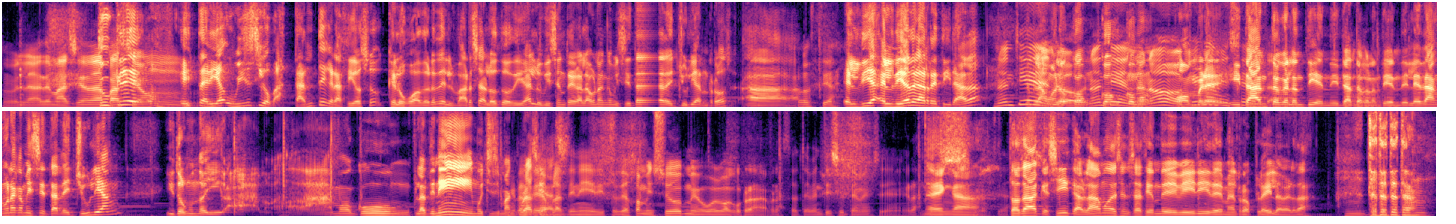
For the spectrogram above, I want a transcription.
La demasiada ¿Tú crees? Estaría, hubiese sido bastante gracioso que los jugadores del Barça el otro día le hubiesen regalado una camiseta de Julian Ross a. Hostia. El día, el día de la retirada. No plan, entiendo, no entiendo, como- no, ¿qué Hombre, y tanto que lo entiende, y tanto que lo entiende. Le dan una camiseta de Julian y todo el mundo allí. "Vamos, Vamos, Kun. Platini, muchísimas Gracias, gracias. Platini. Dice, dejo mi sub, me vuelvo a currar. Abrázate. 27 meses. Gracias. Venga. Gracias. Total, que sí, que hablábamos de sensación de vivir y de Melrose Play, la verdad. Mm. Ta, ta, ta, tan.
